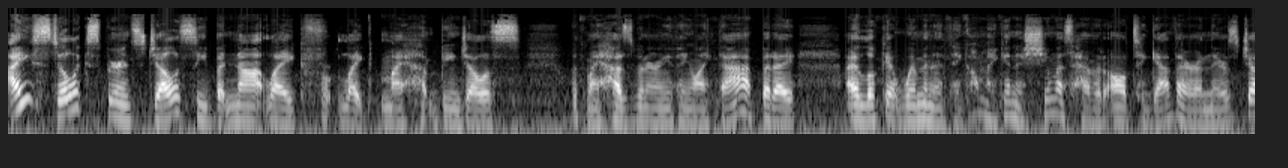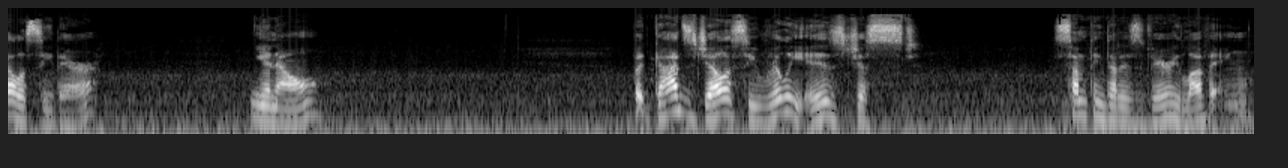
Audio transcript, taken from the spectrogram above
I still experience jealousy, but not like for, like my being jealous with my husband or anything like that. But I, I look at women and think, oh my goodness, she must have it all together, and there's jealousy there. You know. But God's jealousy really is just something that is very loving.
